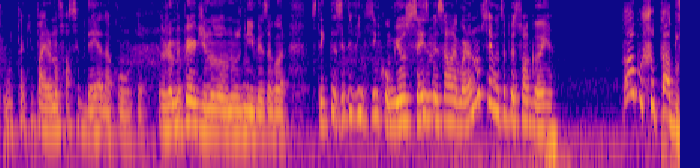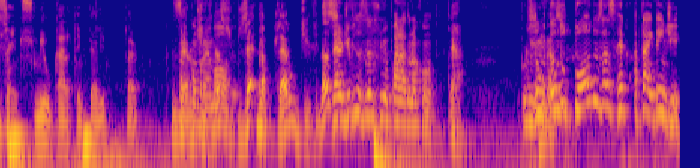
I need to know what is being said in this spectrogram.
Puta que pariu, eu não faço ideia da conta. Eu já me perdi no- nos níveis agora. Você tem que ter 125 mil, seis meses de salário guardado. Eu não sei quanto essa pessoa ganha. Vamos chutar 200 mil, o cara tem que ter ali, certo? Zero dívidas. imóvel? Ze- não, zero dívidas. Zero dívidas, 200 mil parado na conta. É. Por Juntando segurança. todas as. rec- Tá, entendi.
